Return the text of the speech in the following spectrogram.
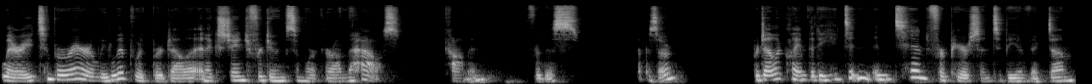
Larry temporarily lived with Berdella in exchange for doing some work around the house. Common for this episode. Berdella claimed that he didn't intend for Pearson to be a victim,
